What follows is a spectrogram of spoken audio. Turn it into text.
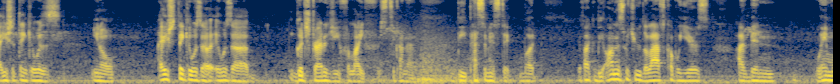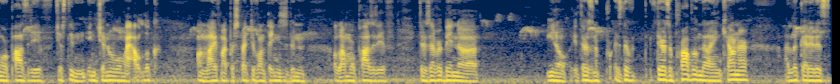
I used to think it was, you know, I used to think it was a. It was a good strategy for life is to kind of be pessimistic. But if I could be honest with you, the last couple years, I've been way more positive. Just in in general, my outlook on life, my perspective on things has been a lot more positive. If there's ever been, uh, you know, if there's an if there's a problem that I encounter, I look at it as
